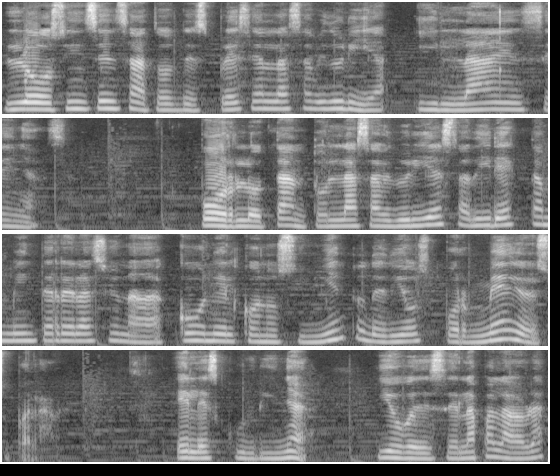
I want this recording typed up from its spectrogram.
Los insensatos desprecian la sabiduría y la enseñanza. Por lo tanto, la sabiduría está directamente relacionada con el conocimiento de Dios por medio de su palabra. El escudriñar y obedecer la palabra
